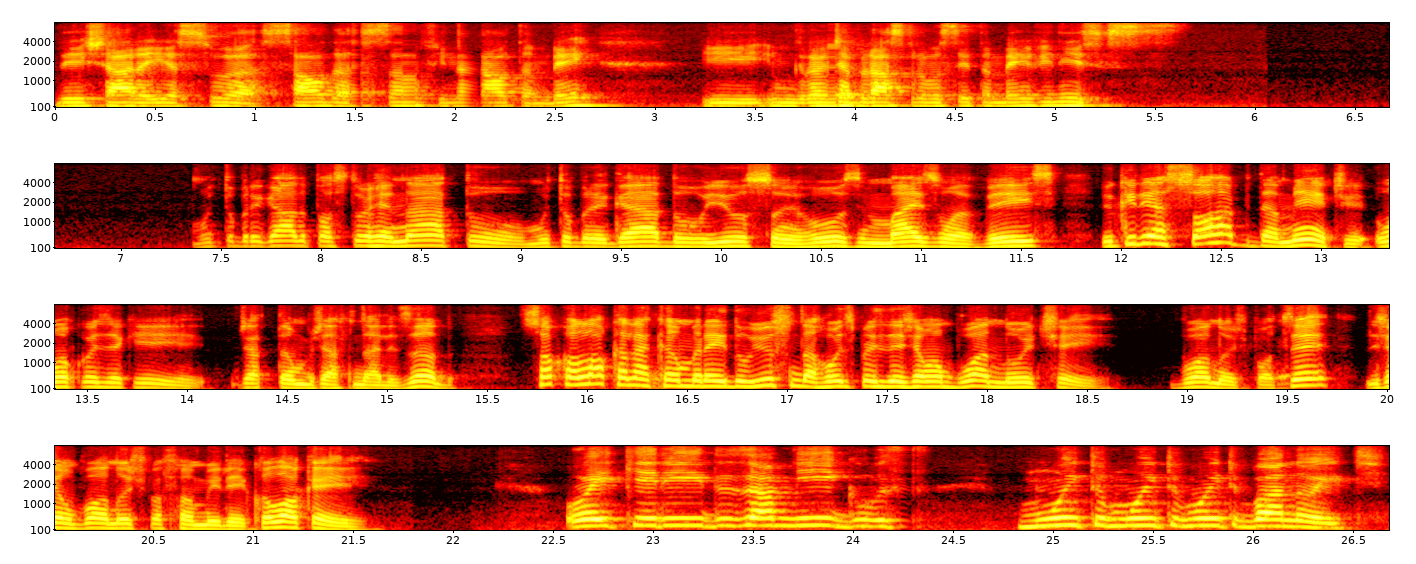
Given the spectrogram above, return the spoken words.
deixar aí a sua saudação final também. E um grande abraço para você também, Vinícius. Muito obrigado, pastor Renato. Muito obrigado, Wilson e Rose, mais uma vez. Eu queria só rapidamente, uma coisa que já estamos já finalizando, só coloca na câmera aí do Wilson da Rose para ele desejar uma boa noite aí. Boa noite, pode ser? Desejar uma boa noite para a família aí. Coloca aí. Oi, queridos amigos. Muito, muito, muito boa noite.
